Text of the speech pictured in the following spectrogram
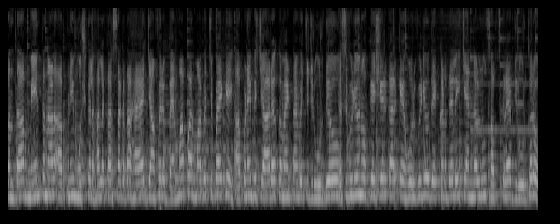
ਬੰਦਾ ਮਿਹਨਤ ਨਾਲ ਆਪਣੀ ਮੁਸ਼ਕਲ ਹੱਲ ਕਰ ਸਕਦਾ ਹੈ ਜਾਂ ਫਿਰ ਵਹਿਮਾਂ ਭਰਮਾਂ ਵਿੱਚ ਬਹਿ ਕੇ? ਆਪਣੇ ਵਿਚਾਰ ਕਮੈਂਟਾਂ ਵਿੱਚ ਜਰੂਰ ਦਿਓ। ਇਸ ਵੀਡੀਓ ਨੂੰ ਅੱਗੇ ਸ਼ੇਅਰ ਕਰਕੇ ਹੋਰ ਵੀਡੀਓ ਦੇਖਣ ਦੇਖਣ ਦੇ ਲਈ ਚੈਨਲ ਨੂੰ ਸਬਸਕ੍ਰਾਈਬ ਜਰੂਰ ਕਰੋ।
